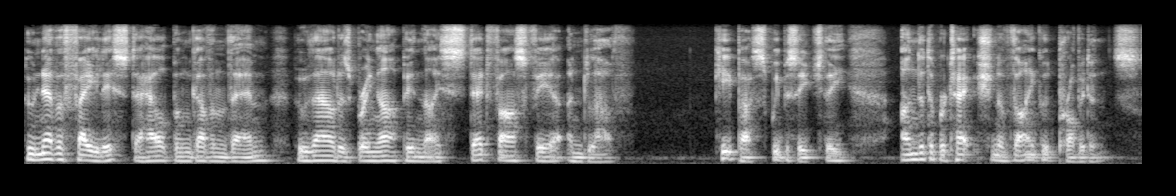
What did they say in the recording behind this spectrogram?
who never failest to help and govern them who thou dost bring up in thy steadfast fear and love. Keep us, we beseech thee, under the protection of thy good providence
